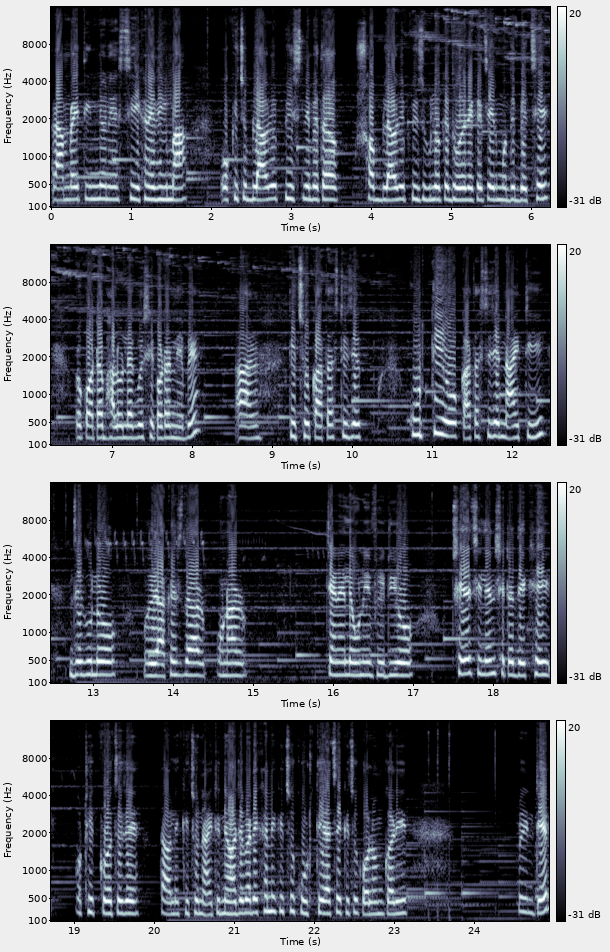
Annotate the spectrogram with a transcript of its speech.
আর আমরা এই তিনজন এসেছি, এখানে রিমা। ও কিছু ব্লাউজের পিস নেবে, তা সব ব্লাউজের পিসগুলোকে ধরে রেখেছে, এর মধ্যে বেছে ও কটা ভালো লাগবে সে কটা নেবে। আর কিছু কাঁথা স্টিচের কুর্তি ও কাঁথা স্টিচের নাইটি যেগুলো ওই রাকেশদার ওনার চ্যানেলে উনি ভিডিও ছেড়েছিলেন, সেটা দেখেই ও ঠিক করেছে যে তাহলে কিছু নাইটি নেওয়া যাবে। আর এখানে কিছু কুর্তি আছে, কিছু কলমকারির প্রিন্টের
